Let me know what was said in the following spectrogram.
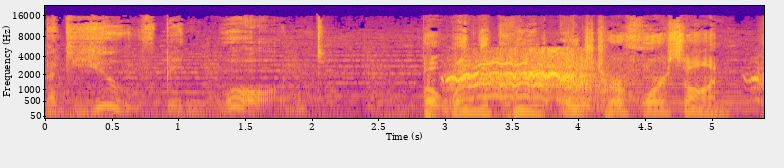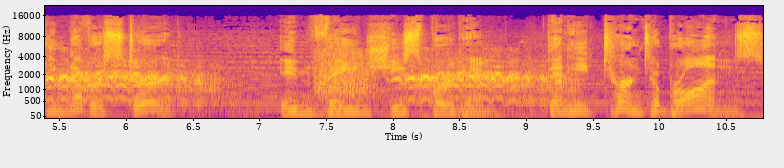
but you've been warned. But when the queen urged her horse on, he never stirred. In vain she spurred him. Then he turned to bronze.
